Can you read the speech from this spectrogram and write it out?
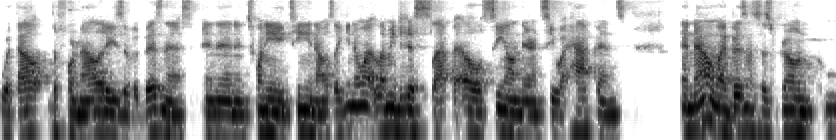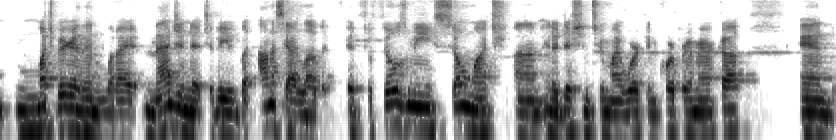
without the formalities of a business and then in 2018 i was like you know what let me just slap an llc on there and see what happens and now my business has grown much bigger than what I imagined it to be. But honestly, I love it. It fulfills me so much. Um, in addition to my work in corporate America, and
